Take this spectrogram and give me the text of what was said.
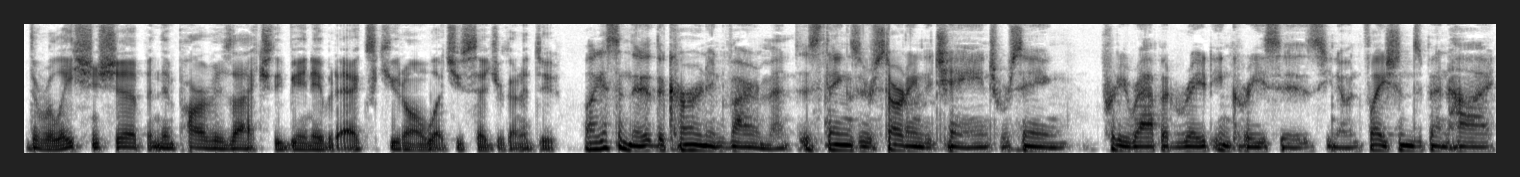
the relationship, and then part of it is actually being able to execute on what you said you're going to do. Well, I guess in the, the current environment, as things are starting to change, we're seeing pretty rapid rate increases. You know, inflation's been high.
